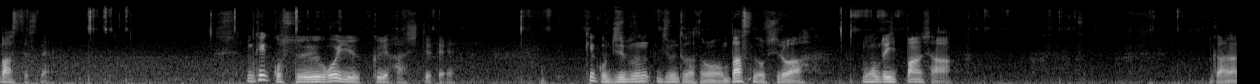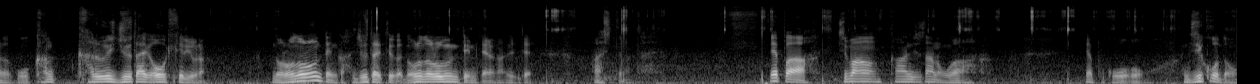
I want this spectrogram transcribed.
バスですね。結構すごいゆっくり走ってて、結構自分、自分とかそのバスの後ろは、もうほんと一般車がなんかこうかん軽い渋滞が起きてるような。ノロノロ運転か。渋滞っていうかノロノロ運転みたいな感じで走ってましたやっぱ一番感じたのがやっぱこう事故の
